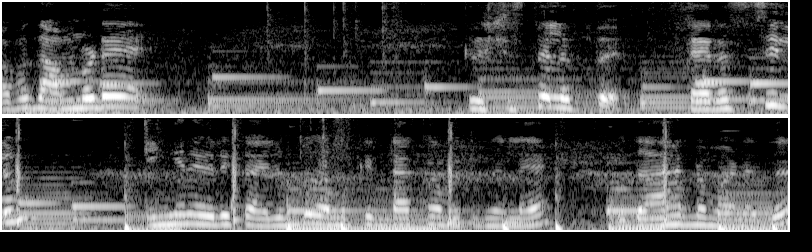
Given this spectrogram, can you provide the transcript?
അപ്പൊ നമ്മുടെ കൃഷിസ്ഥലത്ത് ടെറസിലും ഇങ്ങനെ ഒരു കരിമ്പ് നമുക്ക് ഉണ്ടാക്കാൻ പറ്റുന്ന ഉദാഹരണമാണിത്.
